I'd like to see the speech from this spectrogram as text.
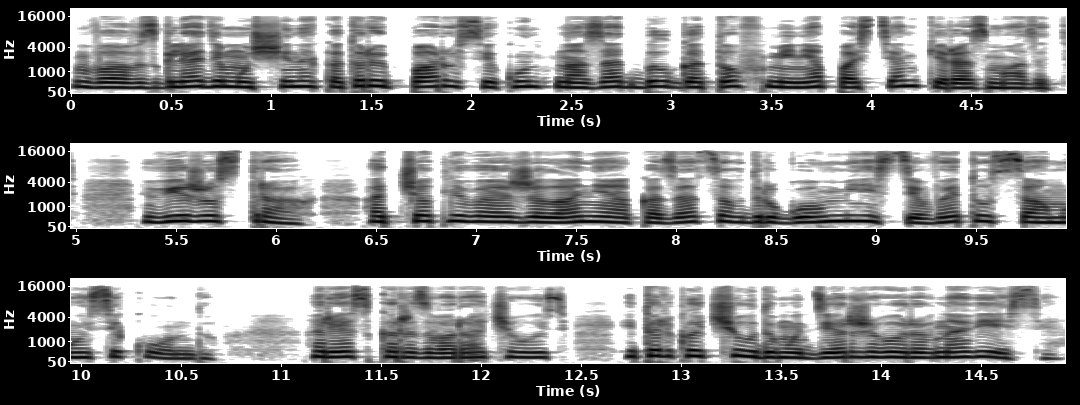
Во взгляде мужчины, который пару секунд назад был готов меня по стенке размазать, вижу страх, отчетливое желание оказаться в другом месте в эту самую секунду. Резко разворачиваюсь и только чудом удерживаю равновесие.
